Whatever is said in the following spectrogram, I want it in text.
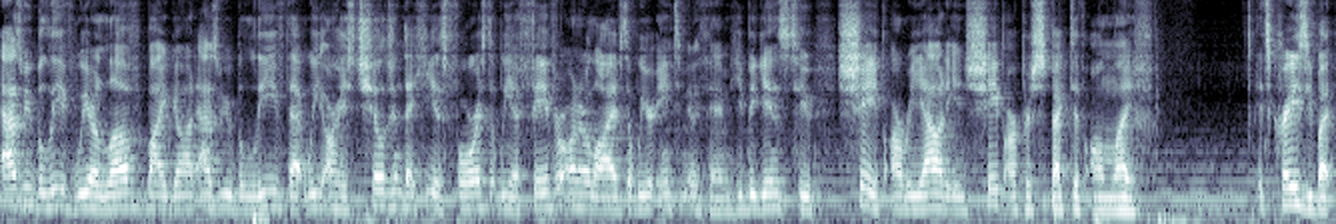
As we believe we are loved by God, as we believe that we are His children, that He is for us, that we have favor on our lives, that we are intimate with Him, He begins to shape our reality and shape our perspective on life. It's crazy, but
